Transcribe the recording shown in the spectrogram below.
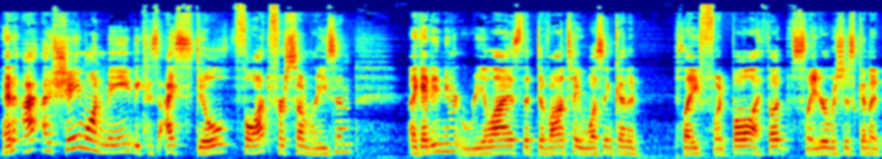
And I, I shame on me because I still thought for some reason, like I didn't even realize that Devante wasn't gonna play football. I thought Slater was just gonna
